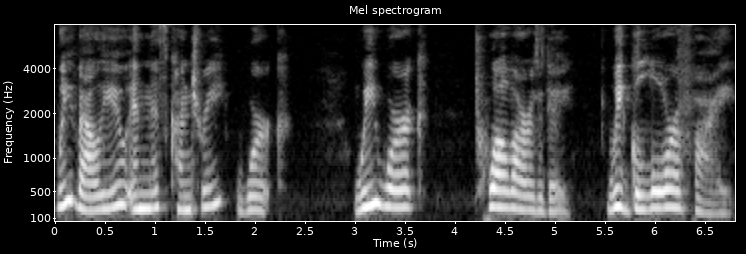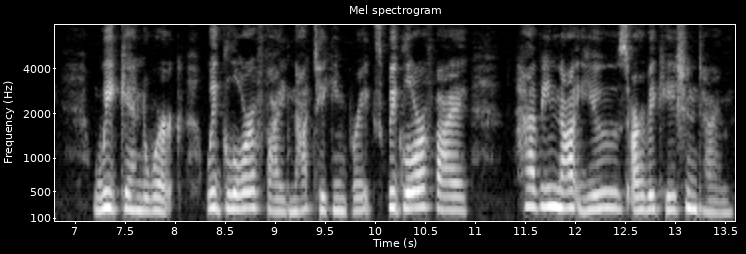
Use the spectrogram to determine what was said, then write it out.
we value in this country work. We work 12 hours a day. We glorify weekend work. We glorify not taking breaks. We glorify having not used our vacation time.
